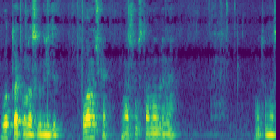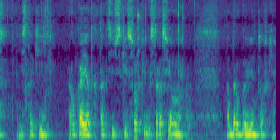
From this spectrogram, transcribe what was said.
Вот так у нас выглядит планочка наша установленная. Вот у нас есть такие рукоятка тактические сошки быстросъемные от другой винтовки.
